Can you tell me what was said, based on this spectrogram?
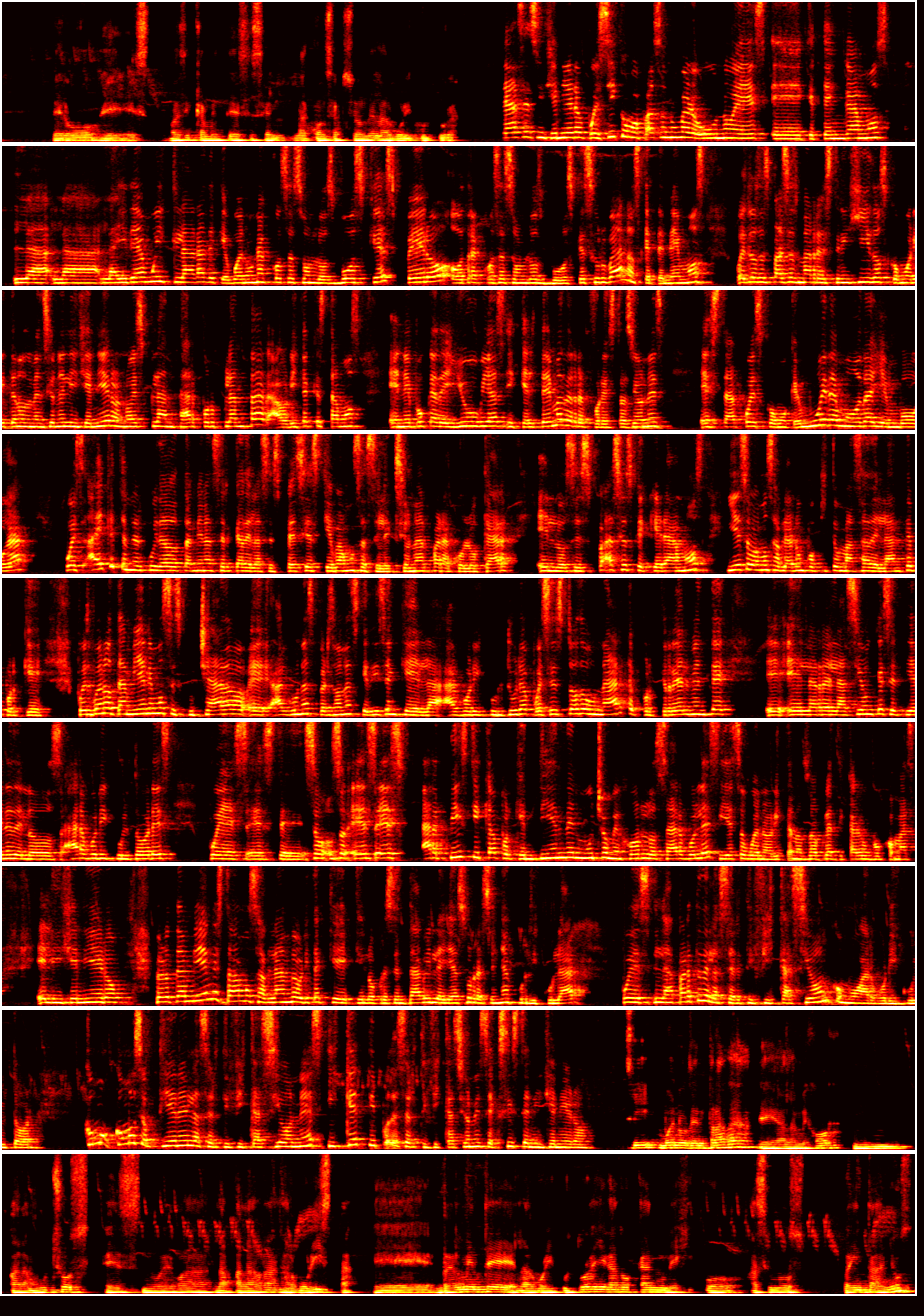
pero eh, básicamente esa es la concepción de la arboricultura. Gracias, ingeniero. Pues sí, como paso número uno es eh, que tengamos la, la, la, idea muy clara de que, bueno, una cosa son los bosques, pero otra cosa son los bosques urbanos que tenemos, pues los espacios más restringidos, como ahorita nos menciona el ingeniero, no es plantar por plantar. Ahorita que estamos en época de lluvias y que el tema de reforestaciones está pues como que muy de moda y en boga, pues hay que tener cuidado también acerca de las especies que vamos a seleccionar para colocar en los espacios que queramos y eso vamos a hablar un poquito más adelante porque pues bueno también hemos escuchado eh, algunas personas que dicen que la arboricultura pues es todo un arte porque realmente eh, eh, la relación que se tiene de los arboricultores pues este, es, es, artística porque entienden mucho mejor los árboles y eso, bueno, ahorita nos va a platicar un poco más el ingeniero, pero también estábamos hablando ahorita que, que lo presentaba y leía su reseña curricular, pues la parte de la certificación como arboricultor. ¿Cómo, ¿Cómo se obtienen las certificaciones y qué tipo de certificaciones existen, ingeniero? Sí, bueno, de entrada, eh, a lo mejor mm, para muchos es nueva la palabra arborista. Eh, realmente la arboricultura ha llegado acá en México hace unos 30 años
